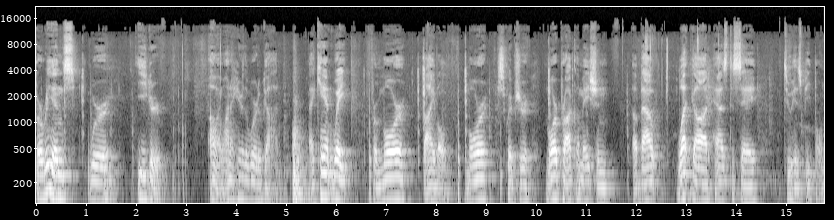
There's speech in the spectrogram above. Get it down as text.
Bereans were eager. Oh, I want to hear the Word of God. I can't wait for more Bible, more Scripture, more proclamation about what God has to say to His people.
